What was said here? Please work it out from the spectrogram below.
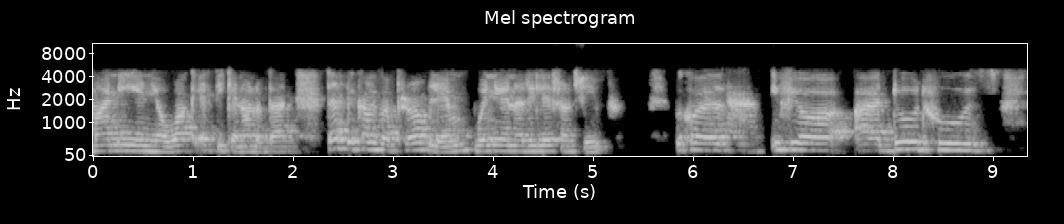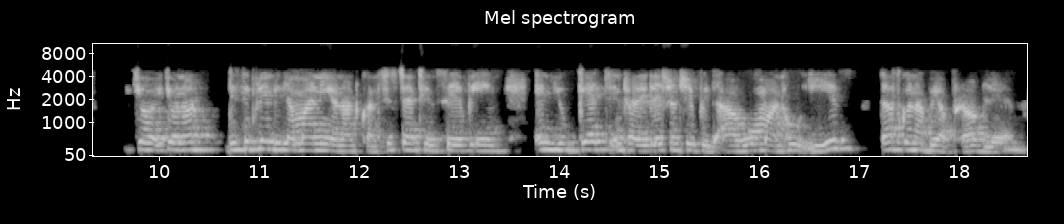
money and your work ethic and all of that, that becomes a problem when you're in a relationship. Because if you're a dude who's you're you're not disciplined with your money, you're not consistent in saving, and you get into a relationship with a woman who is, that's gonna be a problem.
